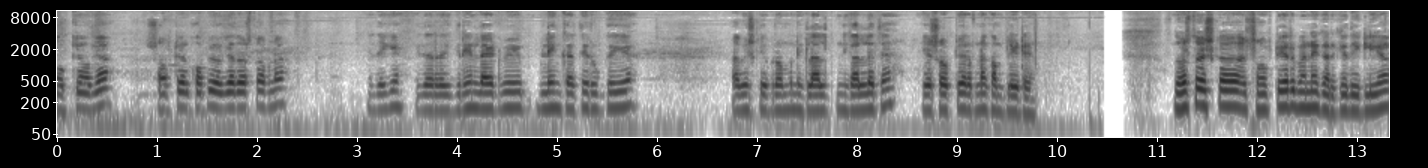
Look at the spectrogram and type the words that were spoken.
ओके हो गया। सॉफ्टवेयर कॉपी हो गया दोस्तों अपना। ये देखिए, इधर ग्रीन लाइट भी ब्लिंक करती रुक गई है। अब इसके प्रोमो निकाल निकाल लेते हैं। ये सॉफ्टवेयर अपना कंप्लीट है। दोस्तों, इसका सॉफ्टवेयर मैंने करके देख लिया,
